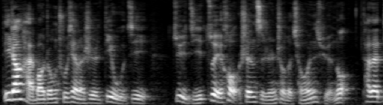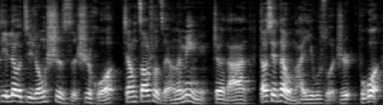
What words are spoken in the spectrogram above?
第一张海报中出现的是第五季剧集最后生死人手的琼恩·雪诺，他在第六季中是死是活，将遭受怎样的命运？这个答案到现在我们还一无所知。不过，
